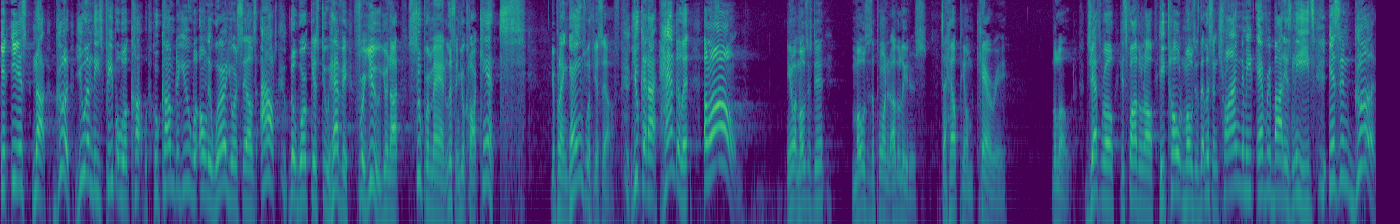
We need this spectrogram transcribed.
It is not good. You and these people come, who come to you will only wear yourselves out. The work is too heavy for you. You're not Superman. Listen, you're Clark Kent. You're playing games with yourself. You cannot handle it alone. You know what Moses did? Moses appointed other leaders to help him carry the load. Jethro, his father in law, he told Moses that, listen, trying to meet everybody's needs isn't good.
